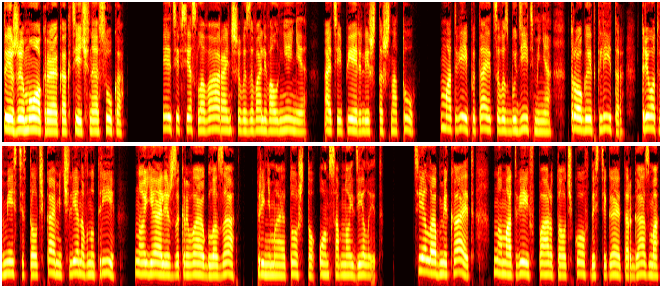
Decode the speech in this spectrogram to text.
Ты же мокрая, как течная сука». Эти все слова раньше вызывали волнение, а теперь лишь тошноту. Матвей пытается возбудить меня, трогает клитор, трет вместе с толчками члена внутри, но я лишь закрываю глаза, принимая то, что он со мной делает. Тело обмекает, но Матвей в пару толчков достигает оргазма,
